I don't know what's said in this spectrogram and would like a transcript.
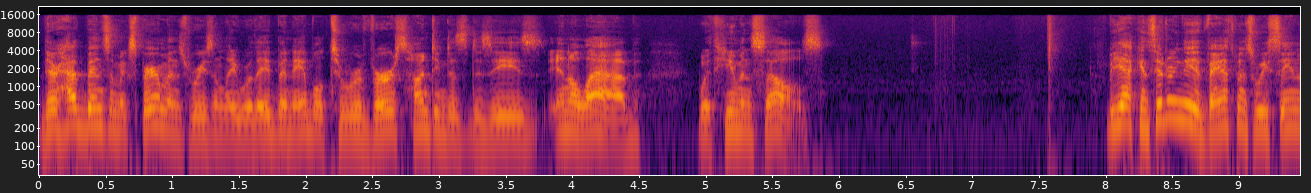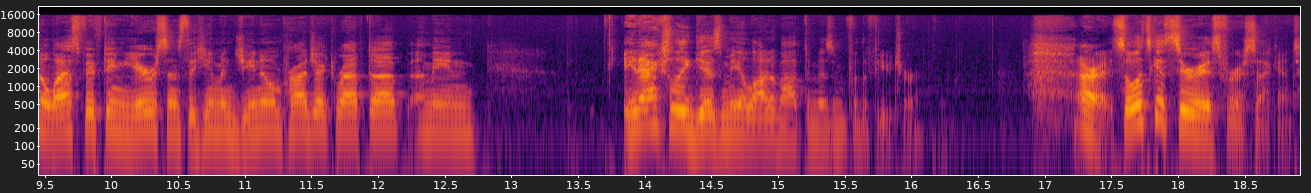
there have been some experiments recently where they've been able to reverse Huntington's disease in a lab with human cells. But yeah, considering the advancements we've seen in the last 15 years since the Human Genome Project wrapped up, I mean, it actually gives me a lot of optimism for the future. All right, so let's get serious for a second.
